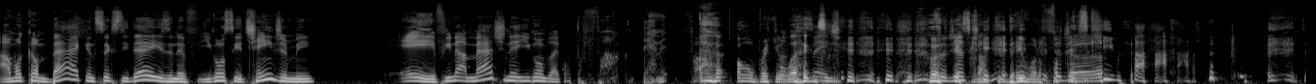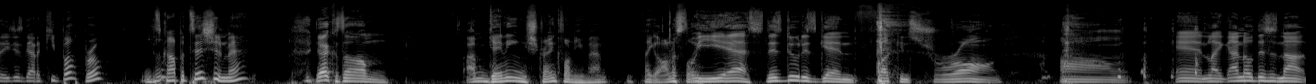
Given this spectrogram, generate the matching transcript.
I'm gonna come back in 60 days, and if you're gonna see a change in me, hey, if you're not matching it, you're gonna be like, "What the fuck? Damn it, fuck." oh, break your I'm legs. so just keep, today, so just keep. so you just gotta keep up, bro. Mm-hmm. It's competition, man. Yeah, cause um, I'm gaining strength on you, man. Like Oh honestly. yes, this dude is getting fucking strong. Um, and like I know this is not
